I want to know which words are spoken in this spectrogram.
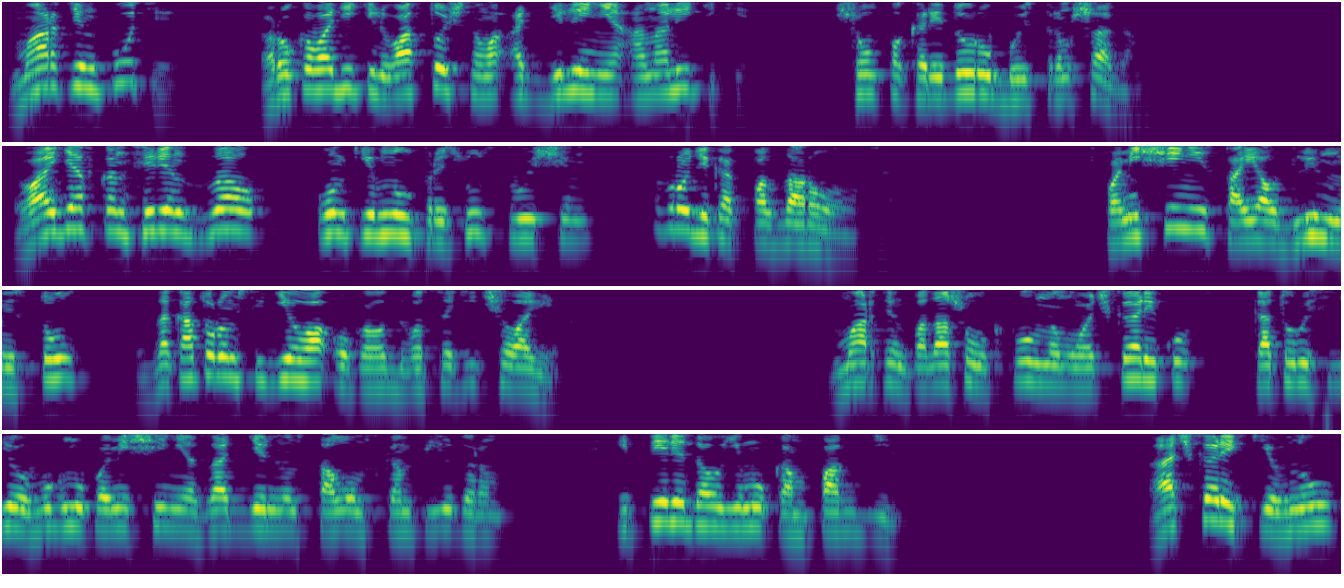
Мартин Поти, руководитель восточного отделения аналитики, шел по коридору быстрым шагом. Войдя в конференц-зал, он кивнул присутствующим, вроде как поздоровался. В помещении стоял длинный стол, за которым сидело около 20 человек. Мартин подошел к полному очкарику, который сидел в углу помещения за отдельным столом с компьютером, и передал ему компакт-диск. Очкарик кивнул,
